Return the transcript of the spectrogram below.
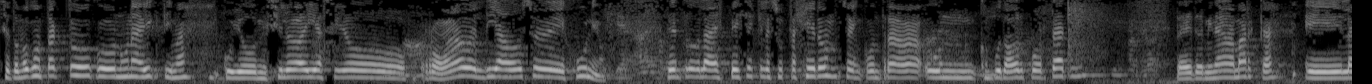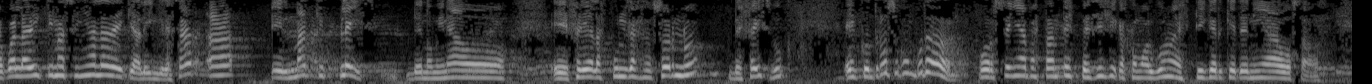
se tomó contacto con una víctima cuyo domicilio había sido robado el día 12 de junio. Dentro de las especies que le sustrajeron se encontraba un computador portátil de determinada marca, eh, la cual la víctima señala de que al ingresar a el marketplace denominado eh, Feria de las Pulgas de Osorno de Facebook, encontró su computador por señas bastante específicas como algunos stickers que tenía adosados.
